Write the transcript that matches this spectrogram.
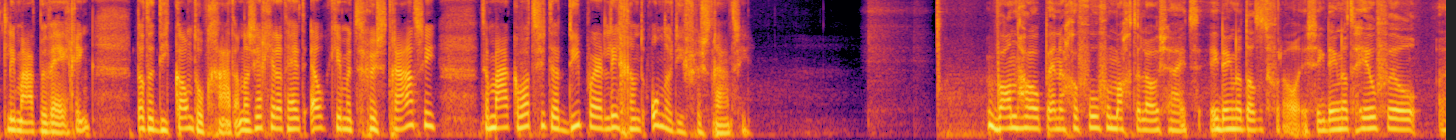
klimaatbeweging. Dat het die kant op gaat. En dan zeg je dat heeft elke keer met frustratie te maken. Wat zit er dieper liggend onder die frustratie? Wanhoop en een gevoel van machteloosheid. Ik denk dat dat het vooral is. Ik denk dat heel veel uh,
